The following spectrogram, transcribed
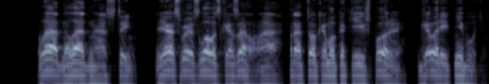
«Ладно, ладно, остынь. Я свое слово сказал, а про то, кому какие шпоры, говорить не будем».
